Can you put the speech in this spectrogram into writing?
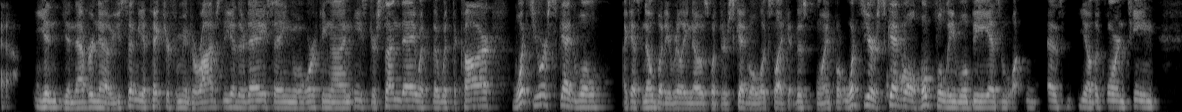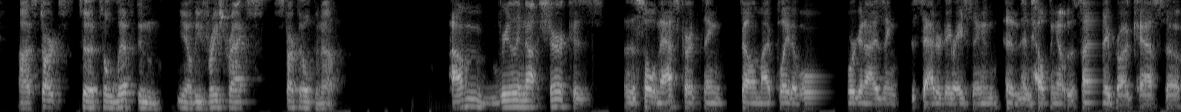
yeah. You, you never know. You sent me a picture from your garage the other day saying you were working on Easter Sunday with the with the car. What's your schedule? I guess nobody really knows what their schedule looks like at this point. But what's your schedule? Hopefully, will be as as you know the quarantine uh, starts to to lift and you know these racetracks start to open up. I'm really not sure because this whole NASCAR thing fell in my plate of organizing the Saturday racing and then helping out with the Sunday broadcast. So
